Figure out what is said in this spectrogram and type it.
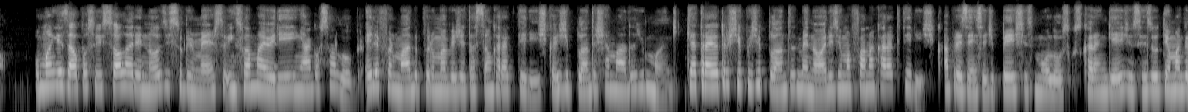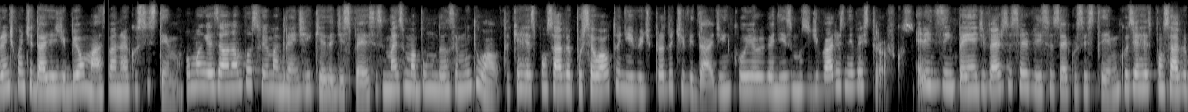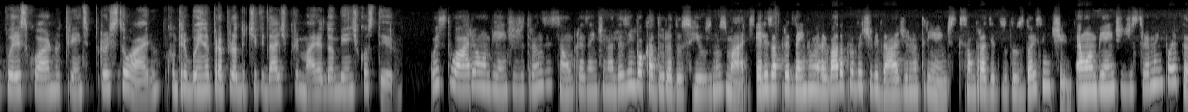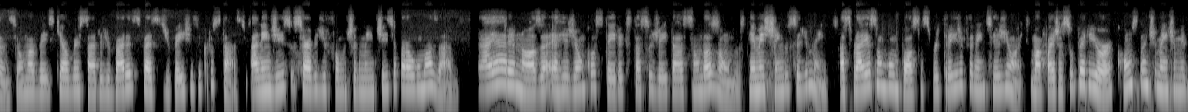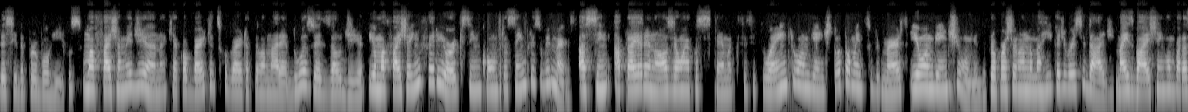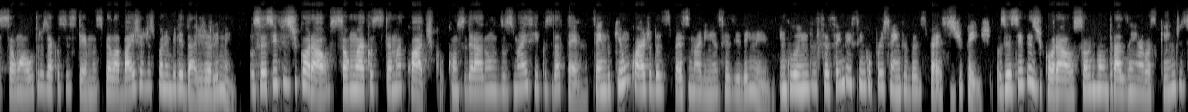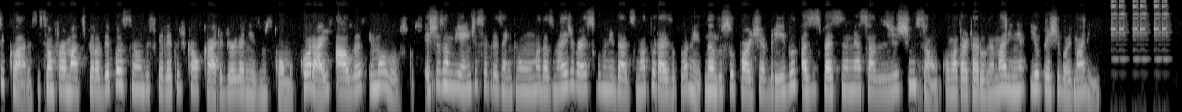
O manguezal possui solo arenoso e submerso, em sua maioria em água salobra. Ele é formado por uma vegetação característica de plantas chamadas de mangue, que atrai outros tipos de plantas menores e uma fauna característica. A presença de peixes, moluscos, caranguejos resulta em uma grande quantidade de biomassa no ecossistema. O manguezal não possui uma grande riqueza de espécies, mas uma abundância muito alta, que é responsável por seu alto nível de produtividade e inclui organismos de vários níveis tróficos. Ele desempenha diversos serviços ecossistêmicos e é responsável por escoar nutrientes para o estuário, contribuindo para a produtividade primária do ambiente costeiro. O estuário é um ambiente de transição presente na desembocadura dos rios nos mares. Eles apresentam elevada produtividade e nutrientes que são trazidos dos dois sentidos. É um ambiente de extrema importância, uma vez que é o berçário de várias espécies de peixes e crustáceos. Além disso, serve de fonte alimentícia para algumas aves. Praia Arenosa é a região costeira que está sujeita à ação das ondas, remexendo os sedimentos. As praias são compostas por três diferentes regiões: uma faixa superior, constantemente umedecida por borrifos, uma faixa mediana, que é coberta e descoberta pela maré duas vezes ao dia, e uma faixa inferior, que se encontra sempre submersa. Assim, a Praia Arenosa é um ecossistema que se situa entre o ambiente totalmente submerso e o ambiente úmido, proporcionando uma rica diversidade, mais baixa em comparação a outros ecossistemas pela baixa disponibilidade de alimentos. Os recifes de coral são um ecossistema aquático, considerado um um dos mais ricos da Terra, sendo que um quarto das espécies marinhas residem nele, incluindo 65% das espécies de peixe. Os recifes de coral são encontrados em águas quentes e claras e são formados pela deposição do esqueleto de calcário de organismos como corais, algas e moluscos. Estes ambientes representam uma das mais diversas comunidades naturais do planeta, dando suporte e abrigo às espécies ameaçadas de extinção, como a tartaruga marinha e o peixe-boi marinho.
